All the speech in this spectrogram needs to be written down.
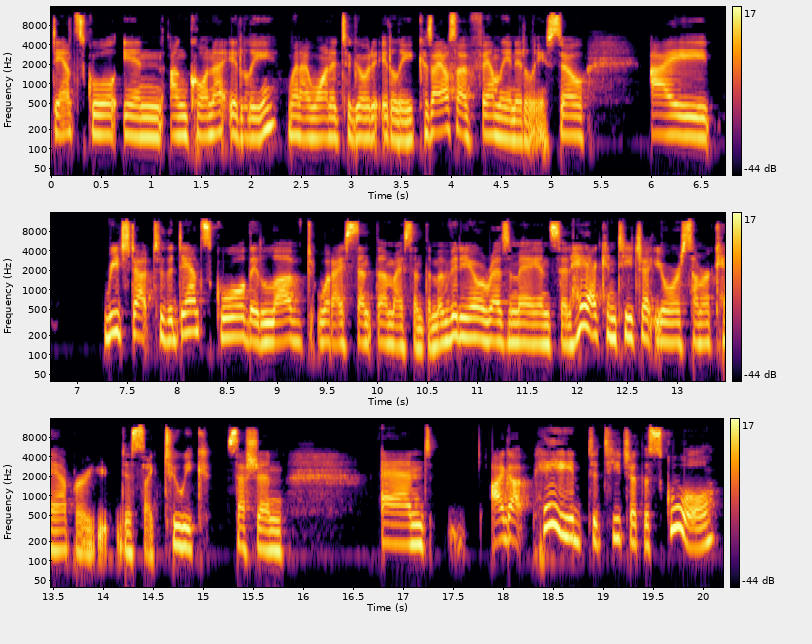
dance school in Ancona, Italy, when I wanted to go to Italy because I also have family in Italy. So I reached out to the dance school. They loved what I sent them. I sent them a video resume and said, Hey, I can teach at your summer camp or this like two week session. And I got paid to teach at the school,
